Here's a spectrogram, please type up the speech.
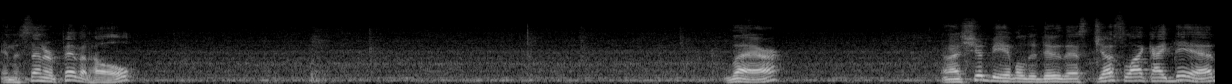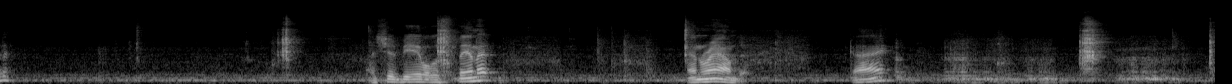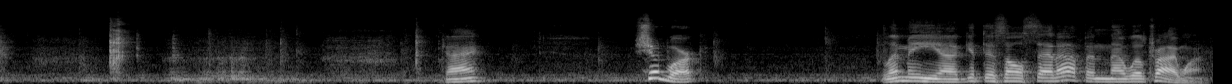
in the center pivot hole. There. And I should be able to do this just like I did. I should be able to spin it and round it. Okay? Okay? Should work. Let me uh, get this all set up and uh, we'll try one.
